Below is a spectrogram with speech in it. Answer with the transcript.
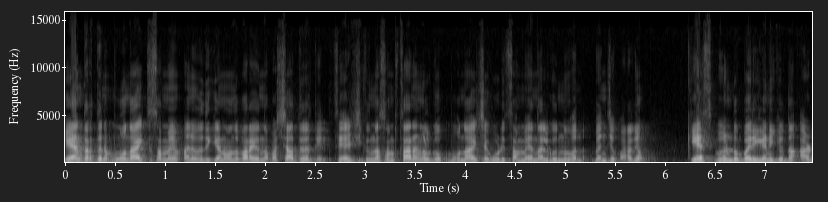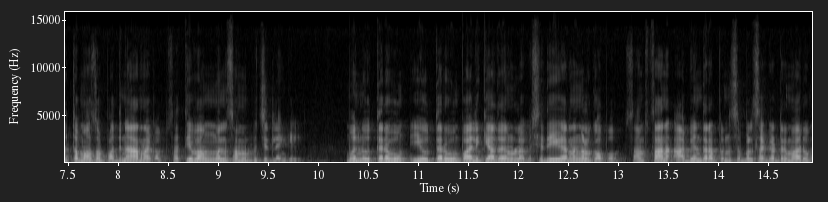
കേന്ദ്രത്തിന് മൂന്നാഴ്ച സമയം അനുവദിക്കണമെന്ന് പറയുന്ന പശ്ചാത്തലത്തിൽ ശേഷിക്കുന്ന സംസ്ഥാനങ്ങൾക്കും മൂന്നാഴ്ച കൂടി സമയം നൽകുന്നുവെന്ന് ബെഞ്ച് പറഞ്ഞു. കേസ് വീണ്ടും പരിഗണിക്കുന്ന അടുത്ത മാസം പതിനാറിനകം സത്യവാങ്മൂലം സമർപ്പിച്ചിട്ടില്ലെങ്കിൽ മുൻ ഉത്തരവും ഈ ഉത്തരവും പാലിക്കാത്തതിനുള്ള വിശദീകരണങ്ങൾക്കൊപ്പം സംസ്ഥാന ആഭ്യന്തര പ്രിൻസിപ്പൽ സെക്രട്ടറിമാരും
